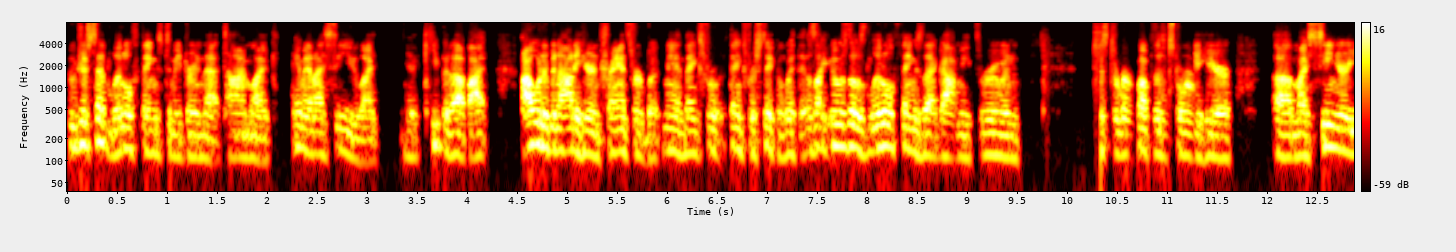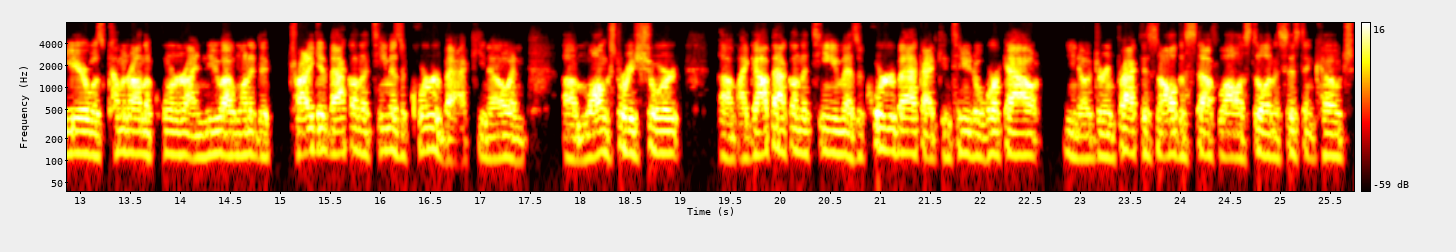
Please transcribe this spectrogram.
who just said little things to me during that time, like, "Hey man, I see you. Like, keep it up." I I would have been out of here and transferred, but man, thanks for thanks for sticking with it. It was like it was those little things that got me through. And just to wrap up the story here, uh, my senior year was coming around the corner. I knew I wanted to try to get back on the team as a quarterback. You know, and um, long story short, um, I got back on the team as a quarterback. I'd continue to work out you know, during practice and all the stuff while I was still an assistant coach.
